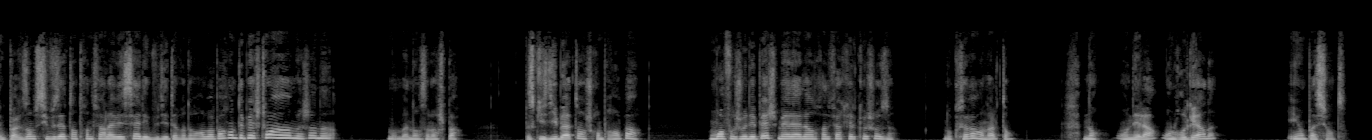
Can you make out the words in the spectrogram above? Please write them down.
Donc par exemple, si vous êtes en train de faire la vaisselle et vous dites à votre enfant, bah par contre dépêche-toi, hein, machin, nan. bon bah non, ça marche pas. Parce qu'il se dit, bah attends, je comprends pas. Moi, faut que je me dépêche, mais elle, est en train de faire quelque chose. Donc ça va, on a le temps. Non, on est là, on le regarde, et on patiente.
